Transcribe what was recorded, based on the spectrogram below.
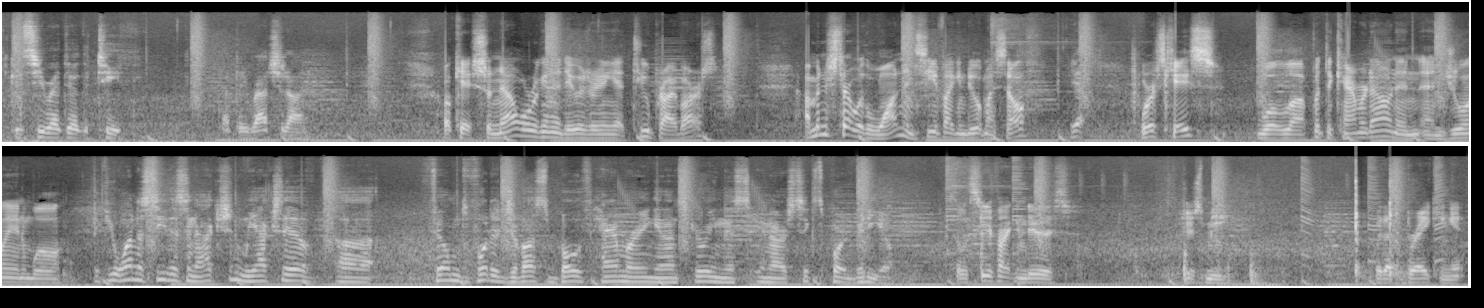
You can see right there the teeth that they ratchet on. Okay, so now what we're gonna do is we're gonna get two pry bars. I'm gonna start with one and see if I can do it myself. Yeah. Worst case, we'll uh, put the camera down and, and Julian will, If you want to see this in action, we actually have uh, filmed footage of us both hammering and unscrewing this in our six port video. so let's see if I can do this. Just me, without breaking it.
